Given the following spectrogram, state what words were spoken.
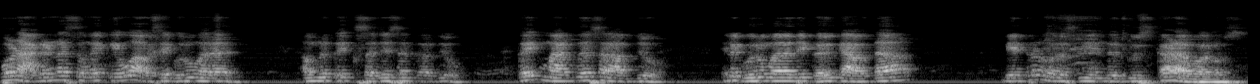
પણ આગળના સમય કેવો આવશે ગુરુ મહારાજ? અમને કંઈક સજેશન કરજો. કંઈક માર્ગદર્શન આપજો. એટલે ગુરુ મહારાજે કહ્યું કે આવતા બે ત્રણ વર્ષની અંદર દુષ્કાળ આવવાનો છે.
